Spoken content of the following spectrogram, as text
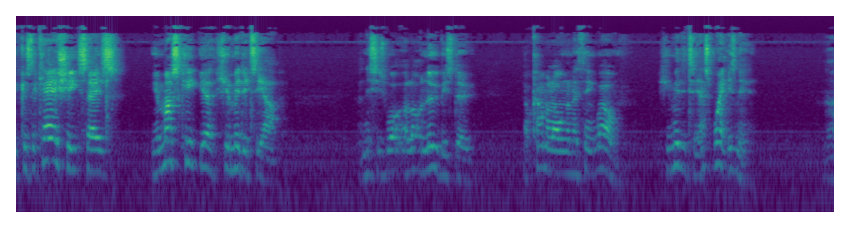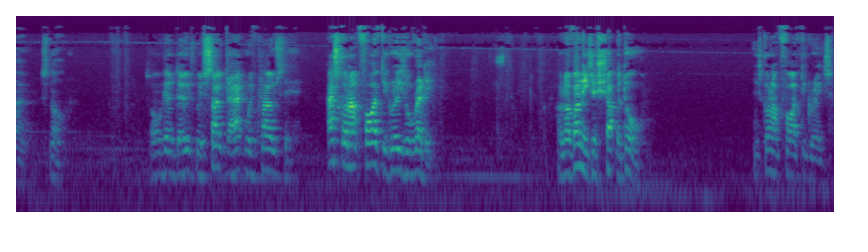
Because the care sheet says you must keep your humidity up. And this is what a lot of newbies do. They'll come along and they think, well, humidity, that's wet, isn't it? No, it's not. So what we're going to do is we've soaked that and we've closed it. That's gone up five degrees already. And I've only just shut the door. It's gone up five degrees.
